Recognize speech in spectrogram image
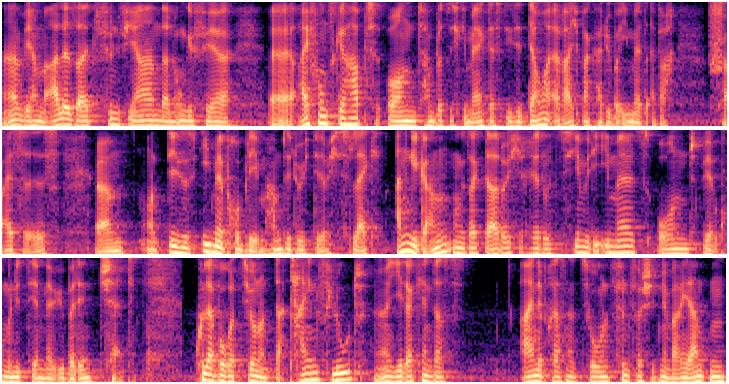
Ja, wir haben alle seit fünf Jahren dann ungefähr äh, iPhones gehabt und haben plötzlich gemerkt, dass diese Dauererreichbarkeit über E-Mails einfach scheiße ist. Ähm, und dieses E-Mail-Problem haben sie durch, durch Slack angegangen und gesagt, dadurch reduzieren wir die E-Mails und wir kommunizieren mehr über den Chat. Kollaboration und Dateienflut, ja, jeder kennt das eine Präsentation, fünf verschiedene Varianten.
